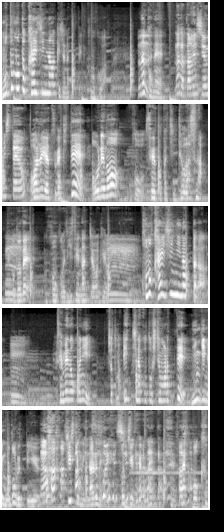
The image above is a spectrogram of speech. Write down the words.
ん。もともと怪人なわけじゃなくて、この子は。なんかね。ね、なんか試し読みしたよ。悪い奴が来て、俺の、こう、生徒たちに手を出すなってことで、この子が犠牲になっちゃうわけよ。うん。この怪人になったら、うん。攻めの子に、ちょっとまあ、エッチなことをしてもらって、人間に戻るっていう システムになるのそういうよ。途中からね。テムなんだうんなんかこう、屈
